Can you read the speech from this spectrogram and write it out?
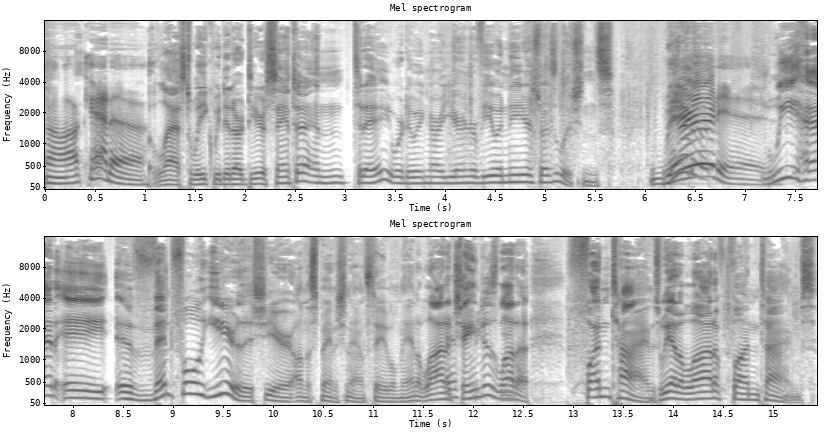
Aw, Cata. Last week, we did our Dear Santa, and today we're doing our year in review and New Year's resolutions. We There a- it is. We had a eventful year this year on the Spanish Announce Table, man. A lot of changes, a lot of fun times. We had a lot of fun times.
